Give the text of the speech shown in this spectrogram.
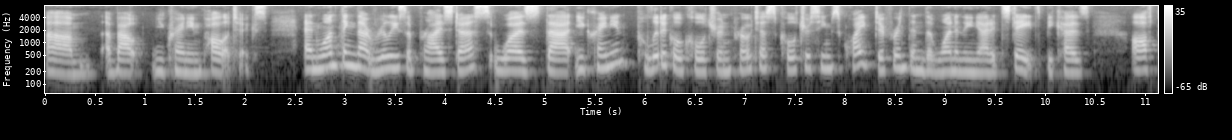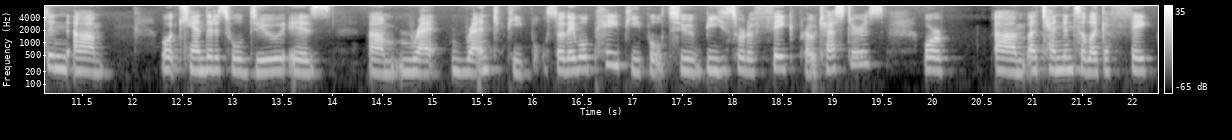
Um, about Ukrainian politics. And one thing that really surprised us was that Ukrainian political culture and protest culture seems quite different than the one in the United States because often um, what candidates will do is um, rent, rent people. So they will pay people to be sort of fake protesters or um, attendance of like a fake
